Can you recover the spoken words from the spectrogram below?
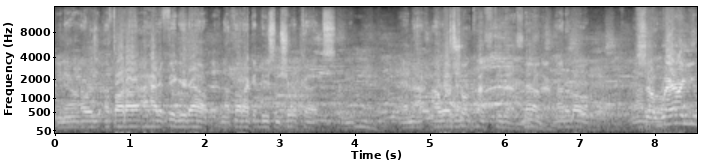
You know, I was I thought I, I had it figured out, and I thought I could do some shortcuts, and, and I, I wasn't. Shortcuts to this. No, isn't not at all. Not So at all. where are you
